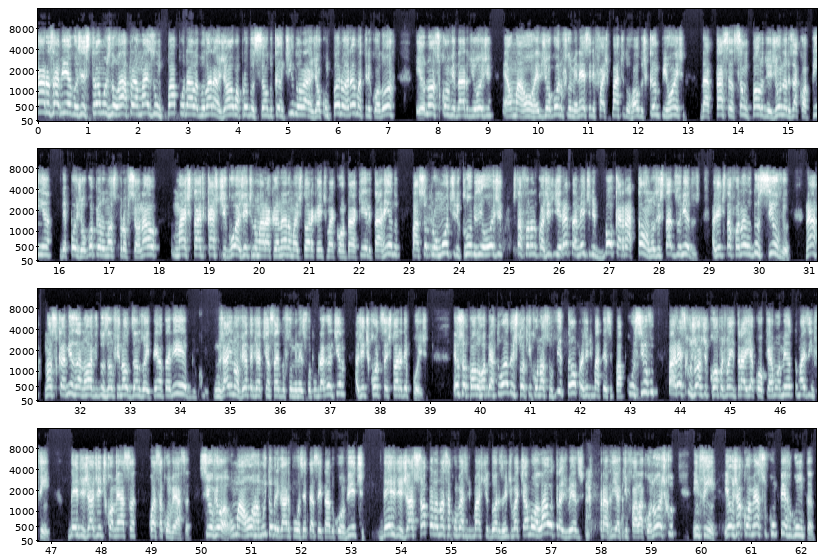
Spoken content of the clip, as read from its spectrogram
Caros amigos, estamos no ar para mais um Papo do Laranjal, uma produção do Cantinho do Laranjal com panorama tricolor. E o nosso convidado de hoje é uma honra. Ele jogou no Fluminense, ele faz parte do rol dos campeões da Taça São Paulo de Júniores, a Copinha, depois jogou pelo nosso profissional, mais tarde castigou a gente no Maracanã, numa história que a gente vai contar aqui, ele está rindo, passou por um monte de clubes e hoje está falando com a gente diretamente de Boca Raton, nos Estados Unidos. A gente está falando do Silvio, né? Nosso camisa 9 dos no final dos anos 80 ali, já em 90 ele já tinha saído do Fluminense e foi para o Bragantino. A gente conta essa história depois. Eu sou Paulo Roberto Anda, estou aqui com o nosso Vitão para a gente bater esse papo com o Silvio. Parece que o Jorge Copas vai entrar aí a qualquer momento, mas enfim, desde já a gente começa com essa conversa. Silvio, uma honra, muito obrigado por você ter aceitado o convite. Desde já, só pela nossa conversa de bastidores, a gente vai te amolar outras vezes para vir aqui falar conosco. Enfim, eu já começo com pergunta.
